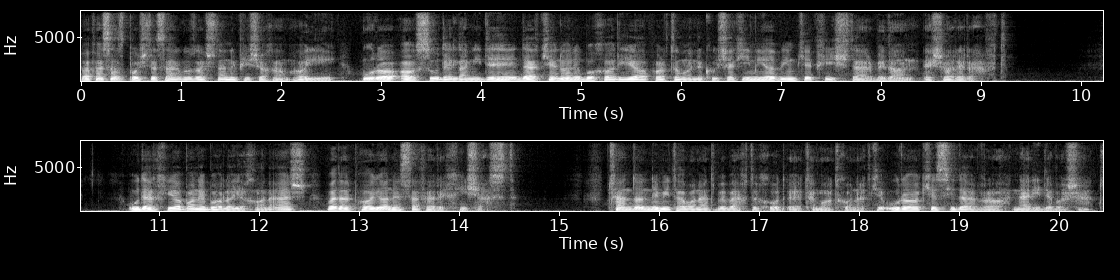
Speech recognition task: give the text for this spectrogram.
و پس از پشت سر گذاشتن پیشاخمهایی او را آسود لمیده در کنار بخاری آپارتمان کوچکی میابیم که پیشتر بدان اشاره رفت. او در خیابان بالای خانهاش و در پایان سفر خیش است. چندان نمی‌تواند به بخت خود اعتماد کند که او را کسی در راه نریده باشد.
